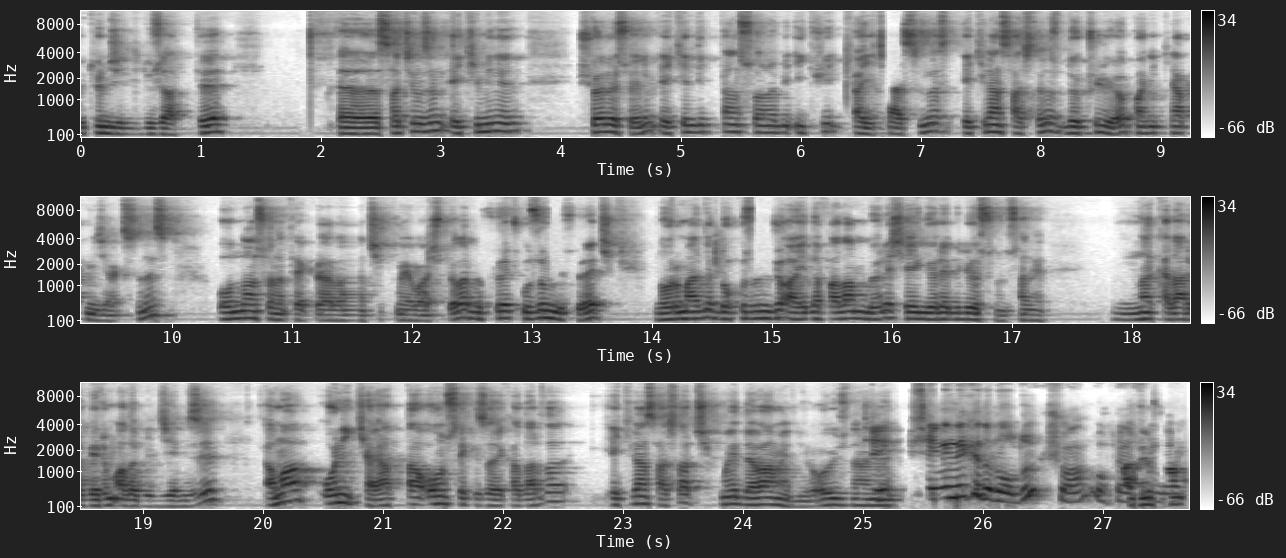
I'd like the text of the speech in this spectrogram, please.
bütün cildi düzeltti. E, saçınızın ekiminin şöyle söyleyeyim ekildikten sonra bir iki ay içerisinde ekilen saçlarınız dökülüyor. Panik yapmayacaksınız. Ondan sonra tekrardan çıkmaya başlıyorlar. Bu süreç uzun bir süreç. Normalde 9. ayda falan böyle şey görebiliyorsunuz. Hani ne kadar verim alabileceğinizi. Ama 12 ay hatta 18 ay kadar da ekilen saçlar çıkmaya devam ediyor. O yüzden hani... Şey, senin ne kadar oldu şu an operasyonda? Benim,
